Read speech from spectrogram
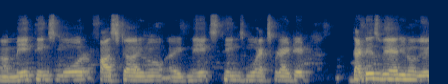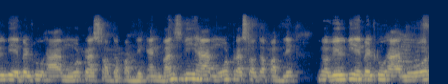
uh, make things more faster you know it makes things more expedited. That is where you know we will be able to have more trust of the public. And once we have more trust of the public you know we'll be able to have more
